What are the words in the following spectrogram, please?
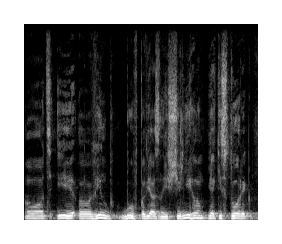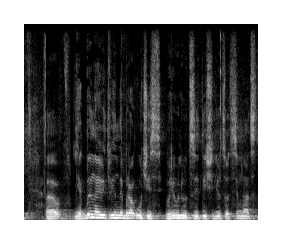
От, і о, він був пов'язаний з Черніговом як історик. Е, Якби навіть він не брав участь в революції 1917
